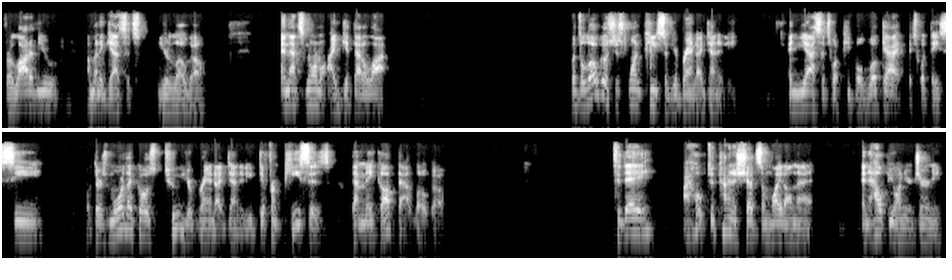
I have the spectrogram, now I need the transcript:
For a lot of you, I'm going to guess it's your logo. And that's normal. I get that a lot. But the logo is just one piece of your brand identity. And yes, it's what people look at, it's what they see. But there's more that goes to your brand identity, different pieces that make up that logo. Today, I hope to kind of shed some light on that and help you on your journey.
